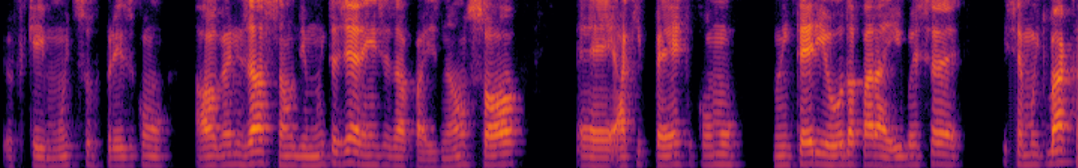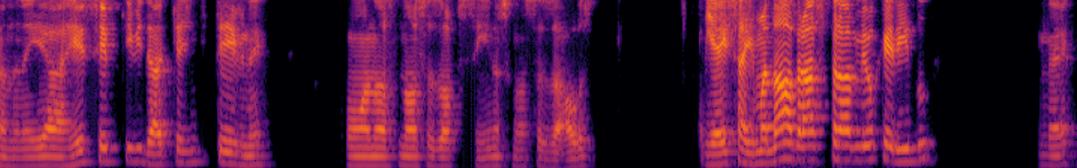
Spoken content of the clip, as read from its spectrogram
eu fiquei muito surpreso com a organização de muitas gerências, rapaz. Não só é, aqui perto, como no interior da Paraíba. Isso é, isso é muito bacana, né? E a receptividade que a gente teve, né? Com as no- nossas oficinas, com nossas aulas. E é isso aí. Mandar um abraço para meu querido né?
